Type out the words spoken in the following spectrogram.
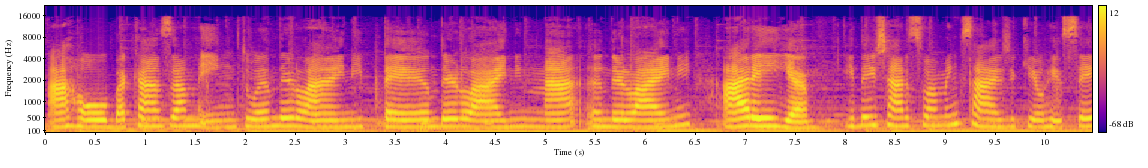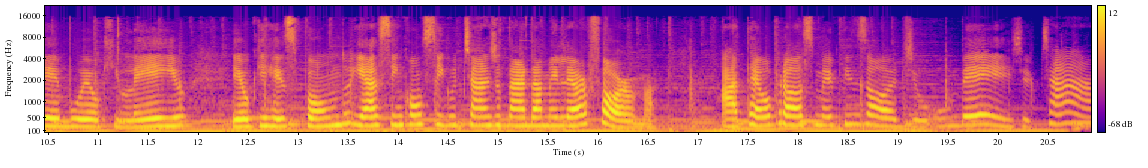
arroba casamento underline pé underline na underline areia e deixar sua mensagem que eu recebo, eu que leio, eu que respondo e assim consigo te ajudar da melhor forma. Até o próximo episódio. Um beijo, tchau!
